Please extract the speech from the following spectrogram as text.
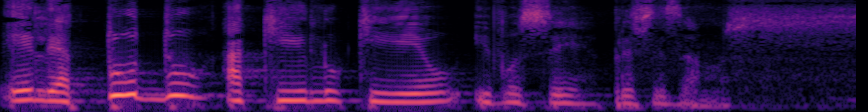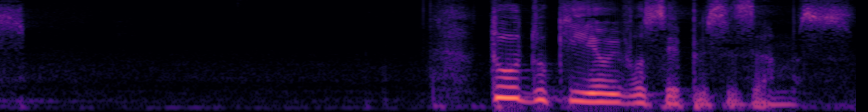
Ele é tudo aquilo que eu e você precisamos tudo que eu e você precisamos.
